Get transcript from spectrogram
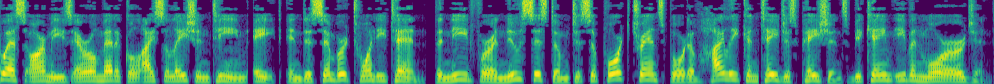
U.S. Army's Aeromedical Isolation Team 8 in December 2010. The need for a new system to support transport of highly contagious patients became even more urgent.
